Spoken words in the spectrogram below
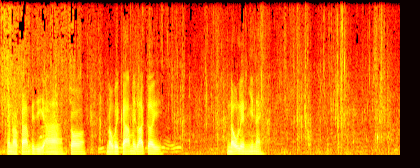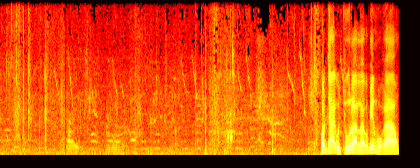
Xem nào cám cái gì? À cho nấu với cám với lá cây. Nấu lên như thế này. Con trai của chú là là có biết mổ gà không?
